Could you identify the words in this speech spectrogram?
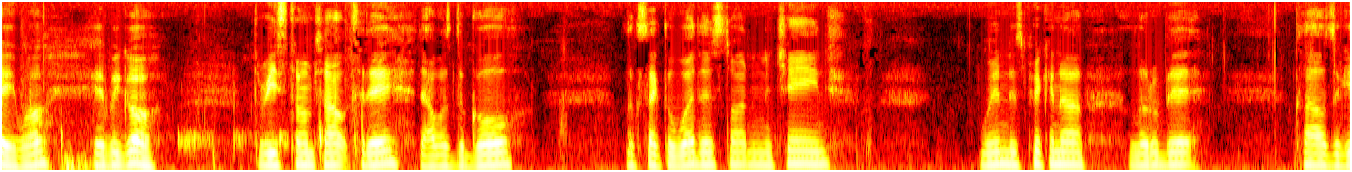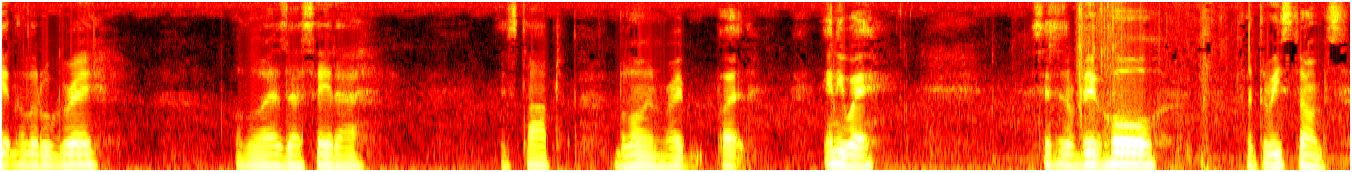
Okay, well, here we go. Three stumps out today. That was the goal. Looks like the weather is starting to change. Wind is picking up a little bit. Clouds are getting a little gray. Although as I say that, it stopped blowing right. But anyway, this is a big hole for three stumps.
